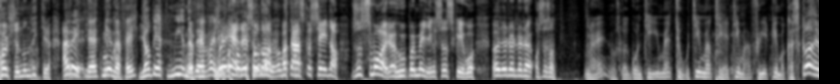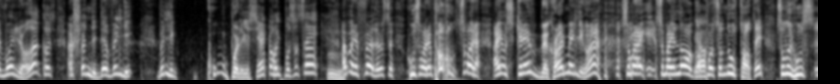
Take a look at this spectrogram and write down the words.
Kanskje noen lyttere Jeg det- det er et minefelt. Ja, det er et minefelt. er er det sånn da at jeg skal si da Så svarer hun på en melding, så skriver hun Og så sånn Nei, nå skal det gå en time, to timer, tre timer, fire timer. Hva skal det være, da? Jeg skjønner det er veldig, veldig komplisert å holde på sånn. Jeg bare føler hvis Hun svarer pum, svarer jeg. Er jo skrevet klar meldinga. Som jeg, som jeg laga Ja. på sånne notater. Så når hun så,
